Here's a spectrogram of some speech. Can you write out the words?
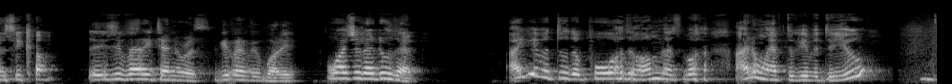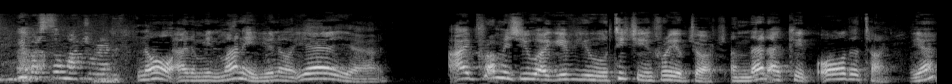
she come. She's very generous. Give everybody. Why should I do that? I give it to the poor, the homeless, but I don't have to give it to you. Give us so much already. No, I don't mean money, you know. Yeah, yeah. I promise you I give you teaching free of charge, and that I keep all the time. Yeah?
